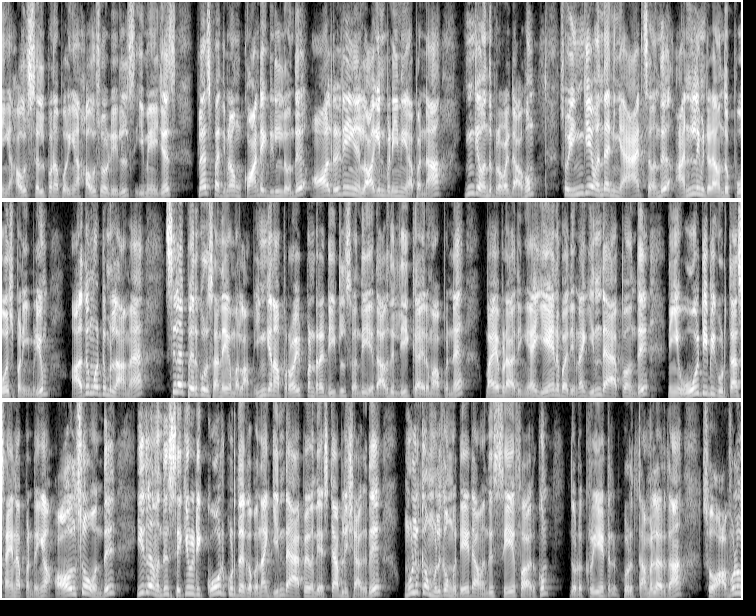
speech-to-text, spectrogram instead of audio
நீங்கள் ஹவுஸ் செல் பண்ண போகிறீங்க ஹவுஸோட டீட்டெயில்ஸ் இமேஜஸ் ப்ளஸ் பார்த்தீங்கன்னா உங்கள் காண்டாக்ட் டீட்டெயில் வந்து ஆல்ரெடி நீங்கள் லாகின் பண்ணிங்க அப்படின்னா இங்கே வந்து ப்ரொவைட் ஆகும். ஸோ இங்கே வந்து நீங்கள் ஆட்ஸை வந்து அன்லிமிட்டடாக வந்து போஸ்ட் பண்ணிக்க முடியும். அது மட்டும் இல்லாமல் சில பேருக்கு ஒரு சந்தேகம் வரலாம். இங்கே நான் ப்ரொவைட் பண்ணுற டீட்டெயில்ஸ் வந்து ஏதாவது லீக் ஆயிருமா அப்படின்னு பயப்படாதீங்க. ஏன்னு பார்த்தீங்கன்னா இந்த ஆப்பை வந்து நீங்கள் ஓடிபி கொடுத்தா சைன் அப் பண்ணுறீங்க ஆல்சோ வந்து இதில் வந்து செக்யூரிட்டி கோட் கொடுத்ததுக்கப்புறம் தான் இந்த ஆப்பே வந்து எஸ்டாப்ளிஷ் ஆகுது. முழுக்க முழுக்க உங்கள் டேட்டா வந்து சேஃபாக இருக்கும். இதோட கிரியேட்டர் ஒரு தமிழர் தான். ஸோ அவ்வளோ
